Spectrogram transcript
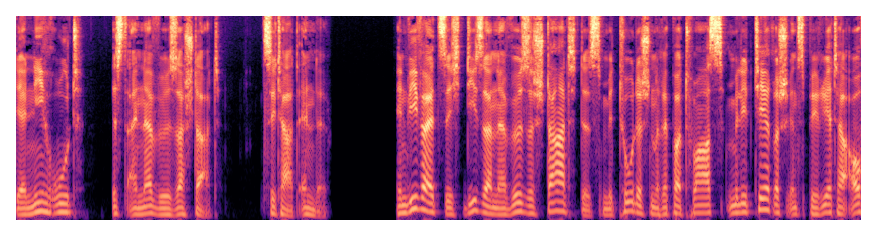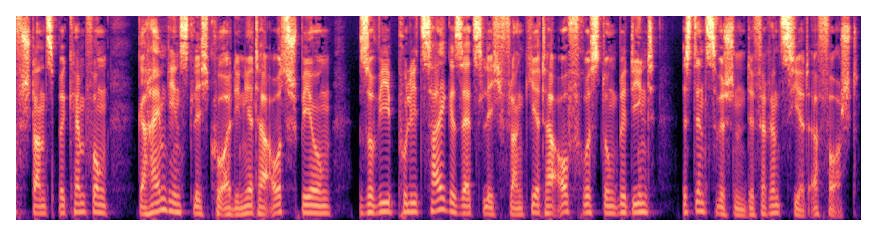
der nie ruht, ist ein nervöser Staat. Zitat Ende. Inwieweit sich dieser nervöse Staat des methodischen Repertoires militärisch inspirierter Aufstandsbekämpfung, geheimdienstlich koordinierter Ausspähung sowie polizeigesetzlich flankierter Aufrüstung bedient, ist inzwischen differenziert erforscht.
